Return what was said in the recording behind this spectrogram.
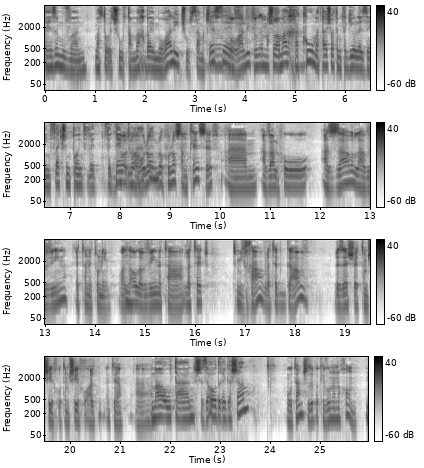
באיזה מובן? מה זאת אומרת, שהוא תמך בהם מורלית, שהוא שם כסף? מורלית? שהוא אמר חכו מתישהו אתם תגיעו לאיזה inflection point ו-then לא, לא, לא, לא, הוא לא שם כסף, אמ, אבל הוא עזר להבין את הנתונים. הוא עזר mm. להבין את ה... לתת תמיכה ולתת גב לזה שתמשיכו, תמשיכו, אל תדע. מה הוא טען? שזה עוד רגע שם? הוא טען שזה בכיוון הנכון. Mm-hmm.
